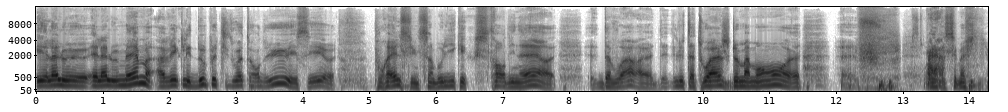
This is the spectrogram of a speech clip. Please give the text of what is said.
Et elle a le, elle a le même avec les deux petits doigts tordus. Et c'est, euh, pour elle, c'est une symbolique extraordinaire euh, d'avoir euh, le tatouage de maman. voilà, c'est ma fille.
